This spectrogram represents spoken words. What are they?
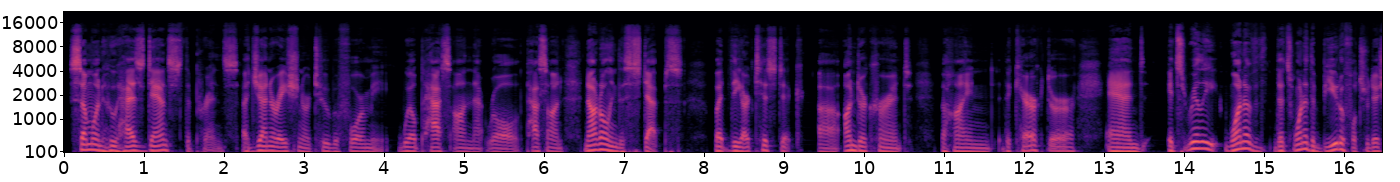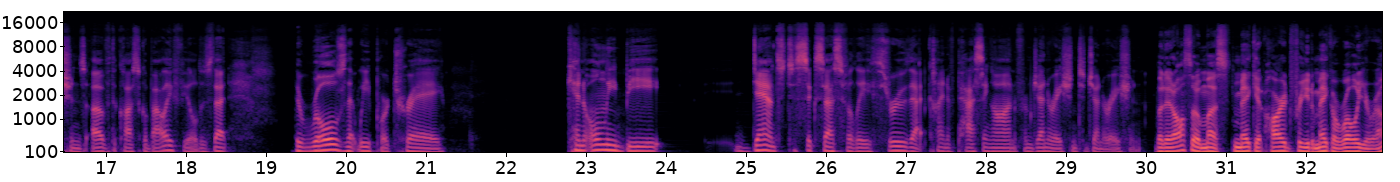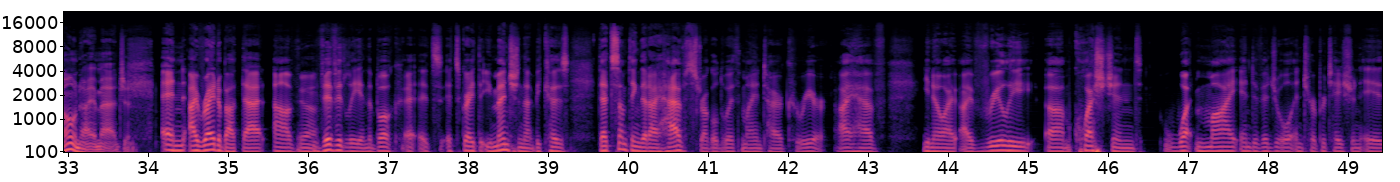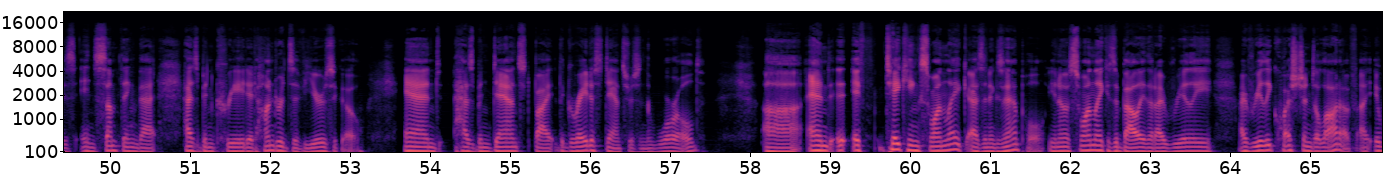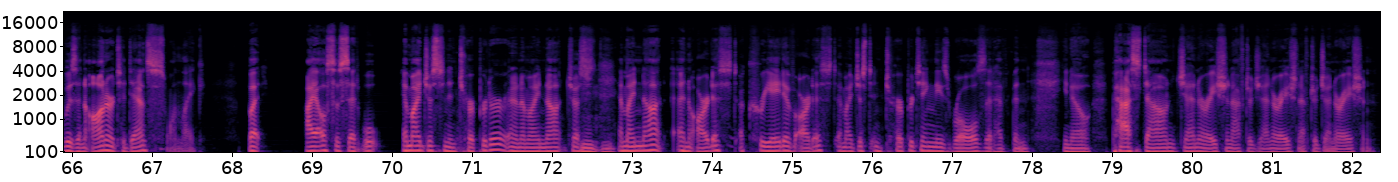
someone who has danced the prince a generation or two before me will pass on that role, pass on not only the steps, but the artistic uh, undercurrent behind the character. And it's really one of that's one of the beautiful traditions of the classical ballet field is that the roles that we portray can only be danced successfully through that kind of passing on from generation to generation. But it also must make it hard for you to make a role your own, I imagine. And I write about that uh, yeah. vividly in the book. Uh, it's it's great that you mention that because that's something that I have struggled with my entire career. I have, you know, I, have really um, questioned what my individual interpretation is in something that has been created hundreds of years ago and has been danced by the greatest dancers in the world. Uh, and if taking Swan Lake as an example, you know, Swan Lake is a ballet that I really, I really questioned a lot of. I, it was an honor to dance Swan Lake, but I also said, well, am I just an interpreter and am I not just mm-hmm. am I not an artist, a creative artist? Am I just interpreting these roles that have been, you know, passed down generation after generation after generation?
